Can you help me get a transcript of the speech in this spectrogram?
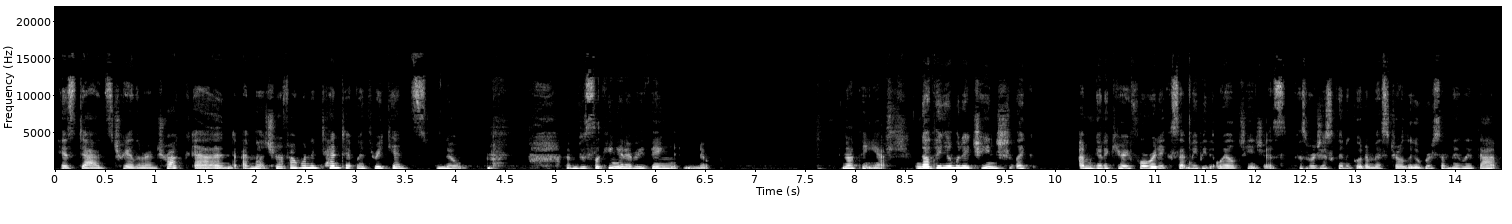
his dad's trailer and truck. And I'm not sure if I want to tent it with three kids. No, I'm just looking at everything. Nope, nothing yet. Nothing I'm going to change. Like I'm going to carry forward except maybe the oil changes because we're just going to go to Mr. Lube or something like that.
